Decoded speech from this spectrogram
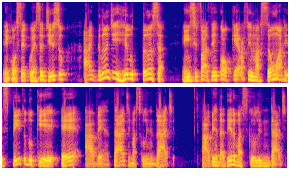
Em consequência disso, há grande relutância em se fazer qualquer afirmação a respeito do que é a verdade masculinidade, a verdadeira masculinidade.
